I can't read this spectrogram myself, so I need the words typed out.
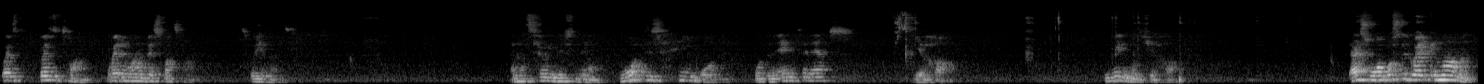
Where's, where's the time? Where do I invest my time? That's what he knows. And I'll tell you this now. What does he want more than anything else? Your heart. He really wants your heart. That's what, what's the great commandment?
